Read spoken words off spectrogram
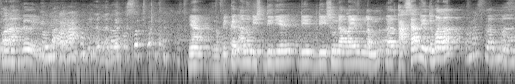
parah deh. Ya nepikeun anu di di di di, di Sunda lain lem, eh, kasar di itu malah. Lemas. Lemas.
